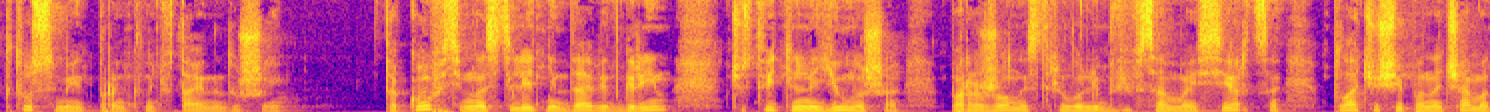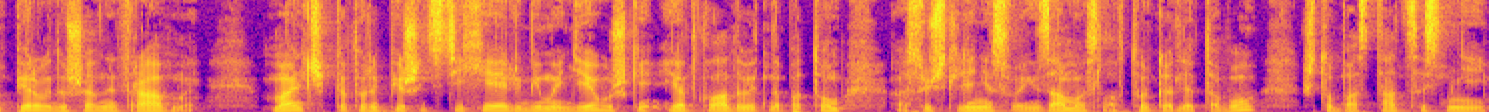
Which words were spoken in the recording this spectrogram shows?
Кто сумеет проникнуть в тайны души? Таков 17-летний Давид Грин, чувствительный юноша, пораженный стрелой любви в самое сердце, плачущий по ночам от первой душевной травмы. Мальчик, который пишет стихи о любимой девушке и откладывает на потом осуществление своих замыслов только для того, чтобы остаться с ней.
